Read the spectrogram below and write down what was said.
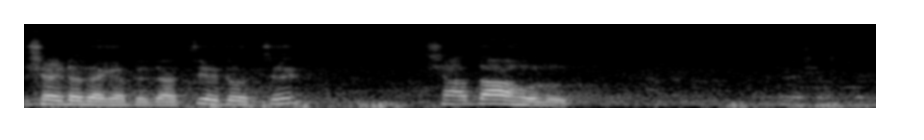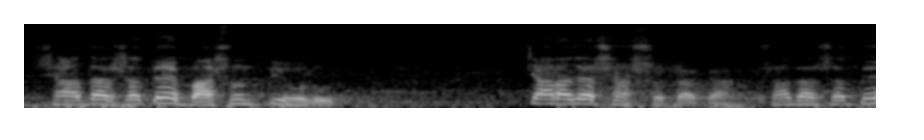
শাড়িটা দেখাতে যাচ্ছি, এটা হচ্ছে সাদা হলুদ। সাদার সাথে বাসন্তী হলুদ, চার হাজার সাতশো টাকা। সাদার সাথে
